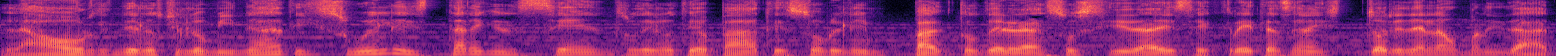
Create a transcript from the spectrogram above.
La Orden de los Illuminati suele estar en el centro de los debates sobre el impacto de las sociedades secretas en la historia de la humanidad.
